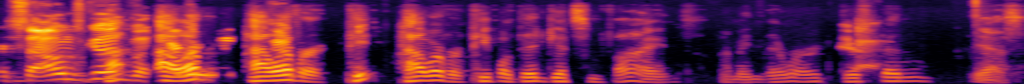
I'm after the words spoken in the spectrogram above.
it sounds good, but however, however, pe- however, people did get some fines. I mean, there were there's been yes.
